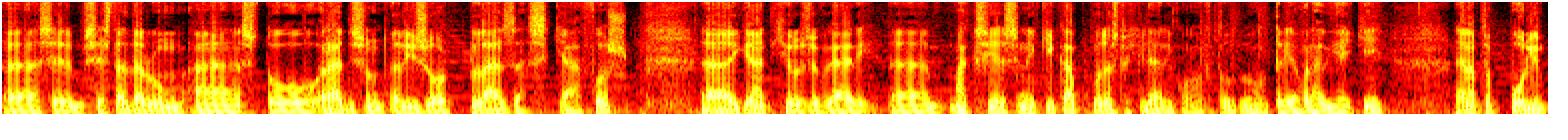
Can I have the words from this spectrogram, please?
ε, σε, σε Standard Room ε, στο Radisson Resort Plaza Σκιάθος ε, για ένα τυχερό ζευγάρι. Ε, Μαξία είναι εκεί κάπου κοντά στο χιλιάρικο αυτό το τρία βράδια εκεί. Ένα από τα πολύ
